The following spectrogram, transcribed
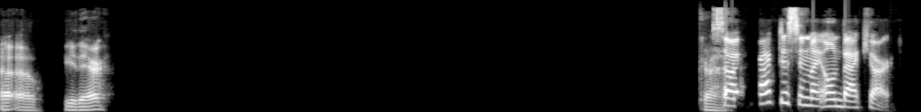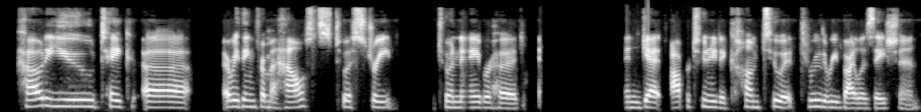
uh oh, you there? So I practice in my own backyard. How do you take uh, everything from a house to a street to a neighborhood and get opportunity to come to it through the revitalization?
